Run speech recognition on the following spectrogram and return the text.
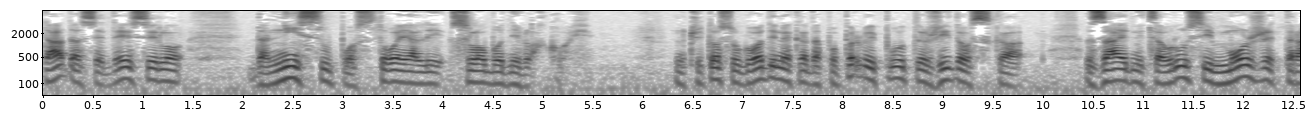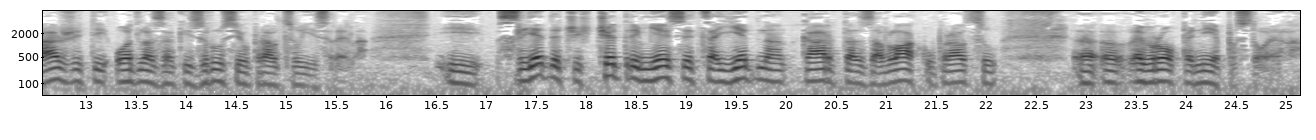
tada se desilo da nisu postojali slobodni vlakovi. Znači, to su godine kada po prvi put židovska zajednica u Rusiji može tražiti odlazak iz Rusije u pravcu Izraela. I sljedećih četiri mjeseca jedna karta za vlak u pravcu Europe nije postojala.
